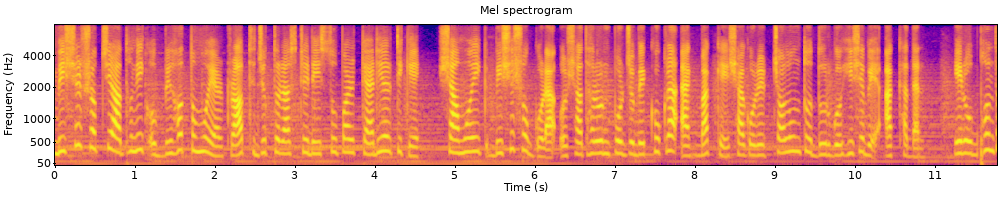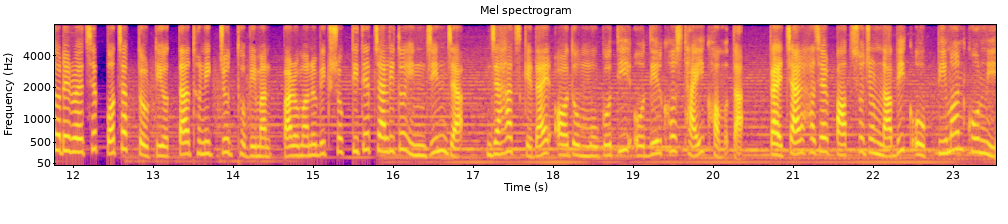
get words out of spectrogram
বিশ্বের সবচেয়ে আধুনিক ও বৃহত্তম এয়ারক্রাফট যুক্তরাষ্ট্রের এই সুপার ক্যারিয়ারটিকে সাময়িক বিশেষজ্ঞরা ও সাধারণ পর্যবেক্ষকরা এক বাক্যে সাগরের চলন্ত দুর্গ হিসেবে আখ্যা দেন। এর অভ্যন্তরে রয়েছে পঁচাত্তরটি অত্যাধুনিক যুদ্ধ বিমান পারমাণবিক শক্তিতে চালিত ইঞ্জিন যা জাহাজকে দেয় অদম্য গতি ও দীর্ঘস্থায়ী ক্ষমতা। প্রায় চার হাজার পাঁচশো জন নাবিক ও বিমান কর্মী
